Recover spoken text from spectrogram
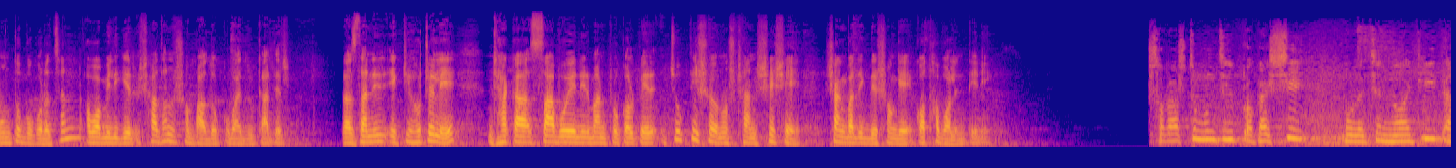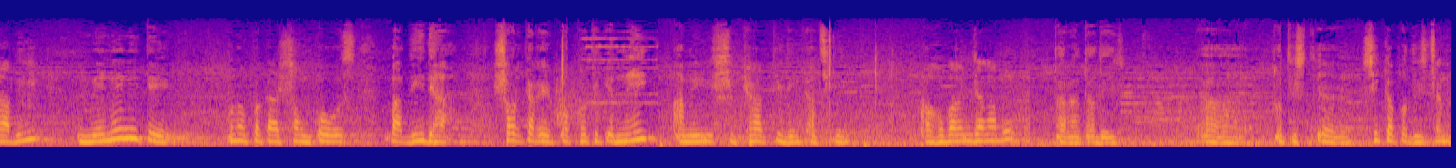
মন্তব্য করেছেন আওয়ামী লীগের সাধারণ সম্পাদক ওবায়দুল কাদের। রাজধানীর একটি হোটেলে ঢাকা সাবওয়ে নির্মাণ প্রকল্পের চুক্তিসহ অনুষ্ঠান শেষে সাংবাদিকদের সঙ্গে কথা বলেন তিনি। স্বরাষ্ট্রমন্ত্রী প্রকাশ্যে বলেছেন নয়টি দাবি মেনে নিতে কোনো প্রকার সংকোচ বা দ্বিধা সরকারের পক্ষ থেকে নেই। আমি শিক্ষার্থীদের কাছে আহ্বান জানাব, তারা তাদের প্রতিষ্ঠা, শিক্ষা প্রতিষ্ঠানে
